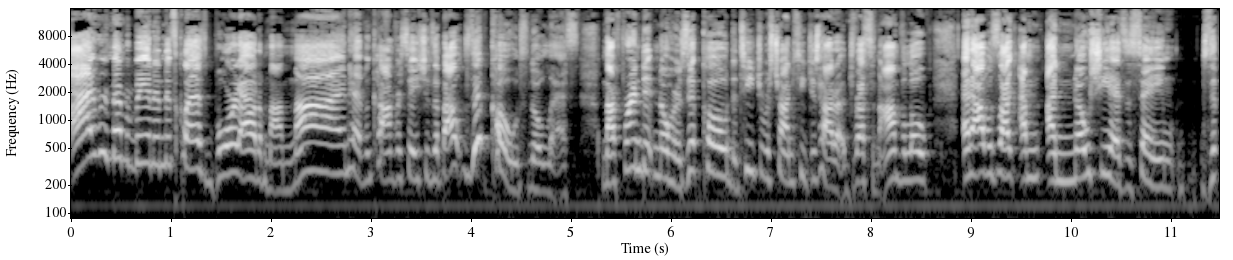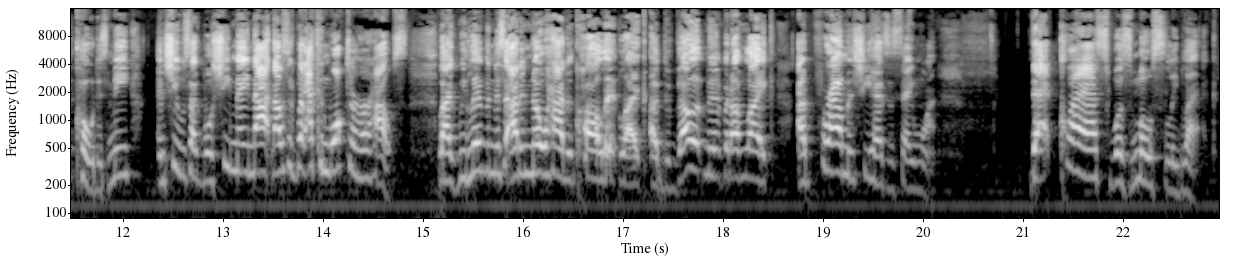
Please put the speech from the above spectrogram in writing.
I remember being in this class bored out of my mind, having conversations about zip codes, no less. My friend didn't know her zip code. The teacher was trying to teach us how to address an envelope. And I was like, I'm, I know she has the same zip code as me. And she was like, well, she may not. And I was like, but I can walk to her house. Like, we live in this, I didn't know how to call it like a development, but I'm like, I promise she has the same one. That class was mostly black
